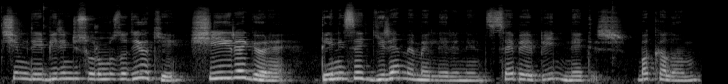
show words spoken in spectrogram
Şimdi birinci sorumuzda diyor ki şiire göre denize girememelerinin sebebi nedir? Bakalım.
